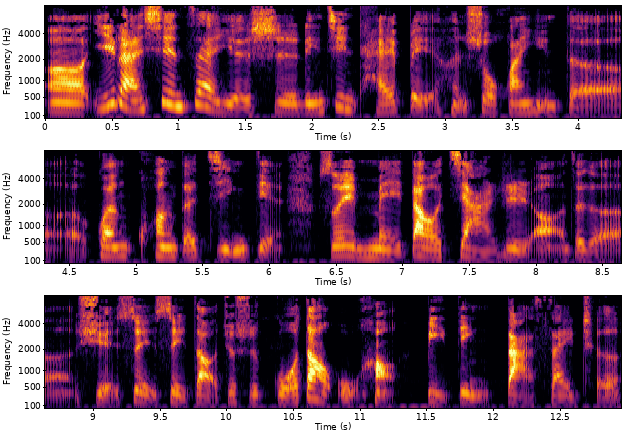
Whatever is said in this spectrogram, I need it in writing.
呃，宜兰现在也是临近台北很受欢迎的观光的景点，所以每到假日啊，这个雪穗隧道就是国道五号必定大塞车。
